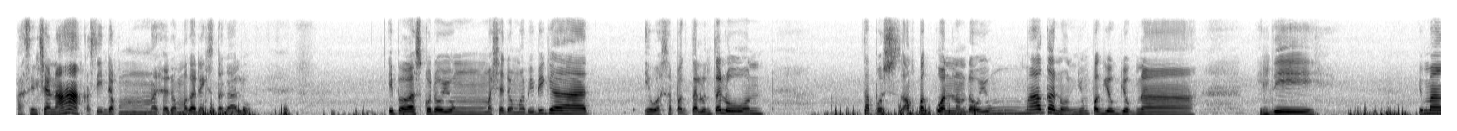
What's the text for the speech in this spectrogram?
pasensya na ha, kasi hindi ako masyadong magaling sa Tagalog. Ibawas ko daw yung masyadong mabibigat, iwas sa pagtalon-talon, tapos ang pagkuan lang daw yung mga ganun, yung pagyugyog na hindi yung mga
